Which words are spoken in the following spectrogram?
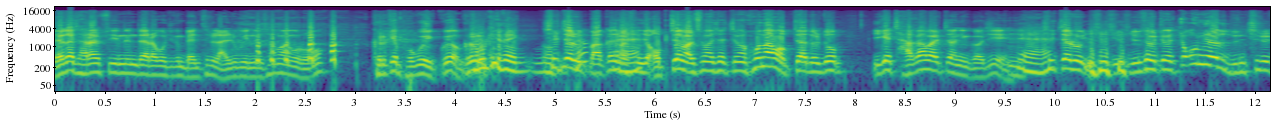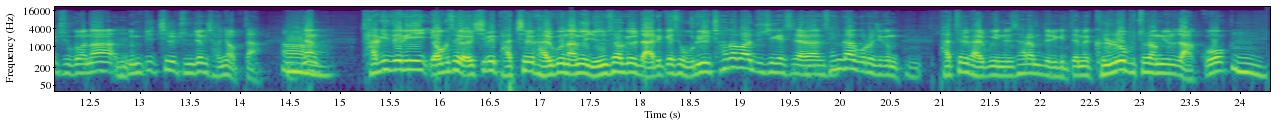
내가 잘할 수 있는데라고 지금 멘트를 날리고 있는 상황으로 그렇게 보고 있고요. 그럼? 실제로 아까 예. 말씀드린 업자 말씀하셨지만 호남 업자들도 이게 자가 발전인 거지. 예. 실제로 윤- 윤석열 쪽에 조금이라도 눈치를 주거나 눈빛을 준 적이 전혀 없다. 어. 그냥 자기들이 여기서 열심히 밭을 갈고 나면 윤석열 나리께서 우리를 쳐다봐 주시겠어라는 생각으로 지금 밭을 갈고 있는 사람들이기 때문에 글로 붙을 확률도 낮고 음.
